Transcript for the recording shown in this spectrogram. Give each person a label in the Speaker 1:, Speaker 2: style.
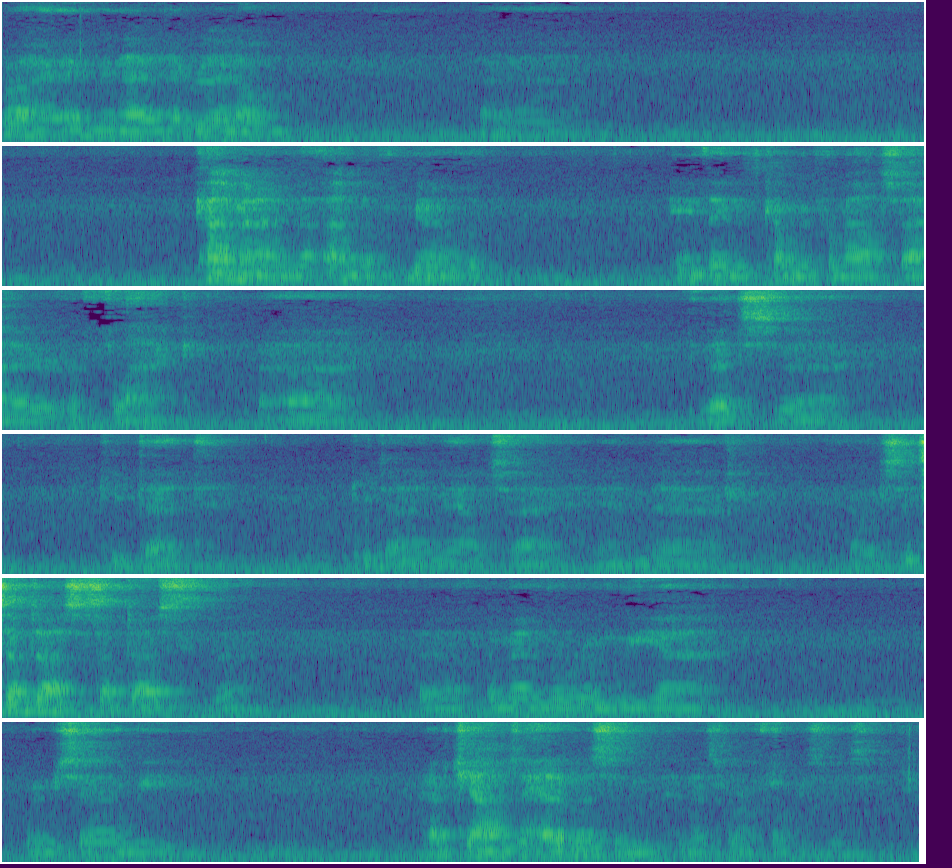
Speaker 1: Well, I, mean, I, I really don't, uh, comment on the, on the, you know, the, anything that's coming from outside or, or flack. Uh, That's, uh, keep that, keep that on the outside, and, uh, you know, it's, it's up to us, it's up to us, the, the, the men in the room, we, uh, we understand that we have a challenge ahead of us, and, and that's where our focus is.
